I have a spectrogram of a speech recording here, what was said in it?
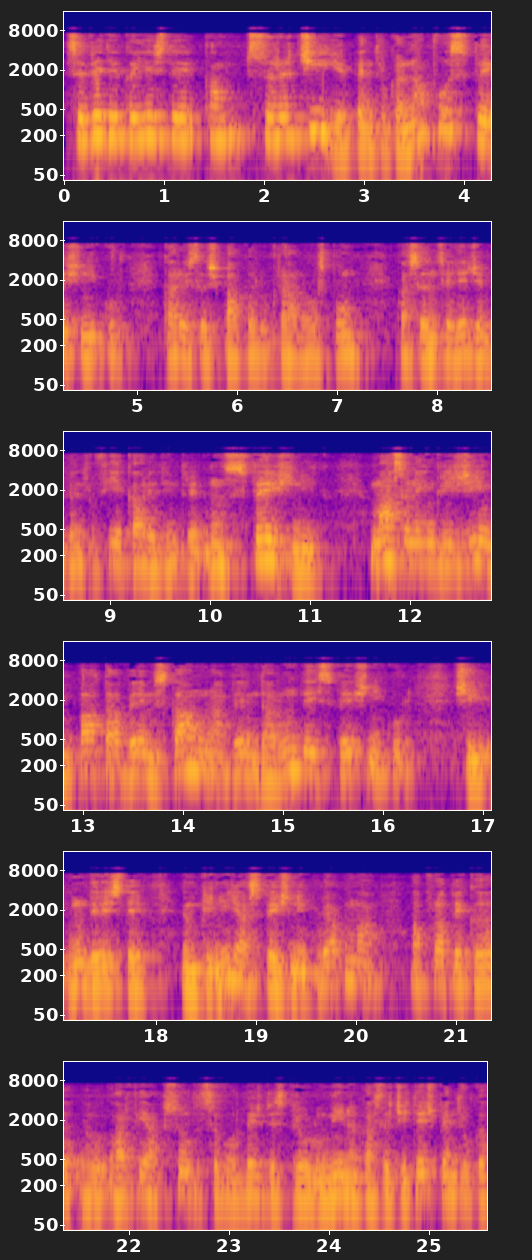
se vede că este cam sărăcie, pentru că n-a fost veșnicul care să-și facă lucrarea. O spun ca să înțelegem pentru fiecare dintre un sfeșnic. Masă ne îngrijim, pat avem, scaun avem, dar unde e sfeșnicul și unde este împlinirea sfeșnicului? Acum aproape că uh, ar fi absurd să vorbești despre o lumină ca să citești, pentru că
